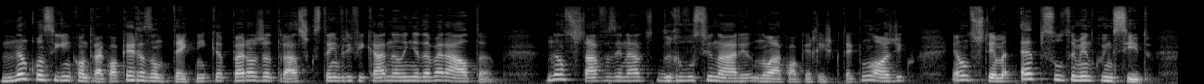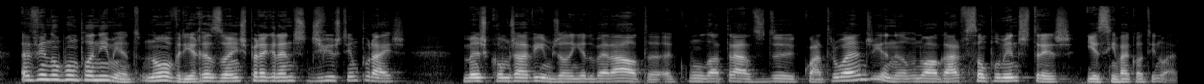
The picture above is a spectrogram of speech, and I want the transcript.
não consigo encontrar qualquer razão técnica para os atrasos que se têm verificado na linha da Beira Alta não se está a fazer nada de revolucionário, não há qualquer risco tecnológico, é um sistema absolutamente conhecido. Havendo um bom planeamento, não haveria razões para grandes desvios temporais. Mas, como já vimos, a linha do Beira Alta acumula atrasos de 4 anos e no Algarve são pelo menos 3, e assim vai continuar.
